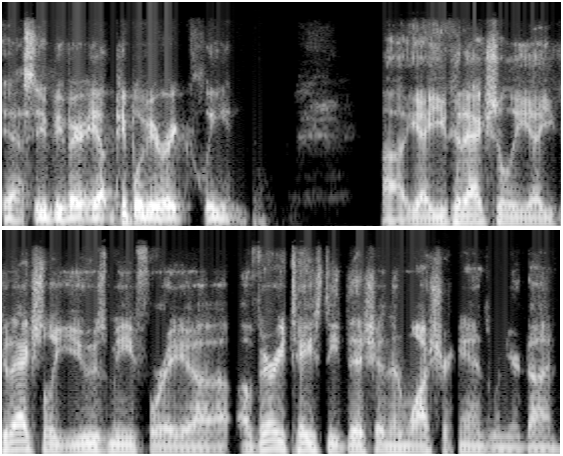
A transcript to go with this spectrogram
Yeah, so you'd be very people would be very clean. uh, yeah, you could actually uh, you could actually use me for a uh, a very tasty dish and then wash your hands when you're done.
